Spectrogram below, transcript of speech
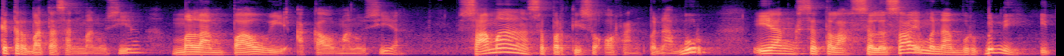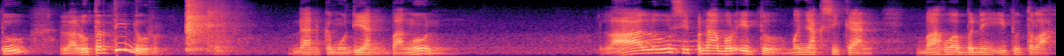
keterbatasan manusia, melampaui akal manusia. Sama seperti seorang penabur yang setelah selesai menabur benih itu lalu tertidur dan kemudian bangun. Lalu si penabur itu menyaksikan bahwa benih itu telah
